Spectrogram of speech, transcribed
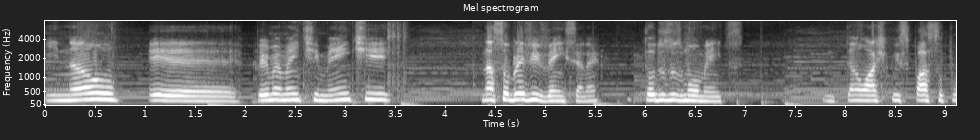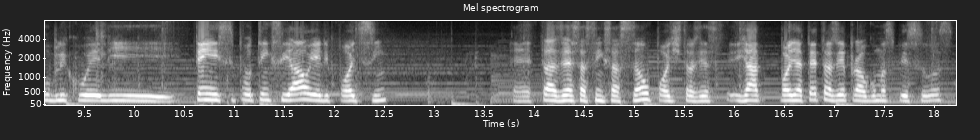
E não é, permanentemente na sobrevivência, né? Todos os momentos. Então acho que o espaço público ele tem esse potencial e ele pode sim é, trazer essa sensação, pode trazer, já pode até trazer para algumas pessoas,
